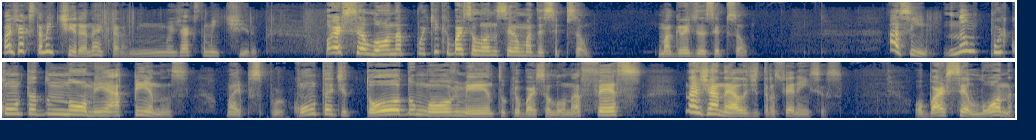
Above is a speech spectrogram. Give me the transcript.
O Ajax também tira, né, cara? O Ajax também tira. Barcelona, por que, que o Barcelona seria uma decepção? Uma grande decepção. Assim, não por conta do nome apenas, mas por conta de todo o movimento que o Barcelona fez na janela de transferências. O Barcelona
